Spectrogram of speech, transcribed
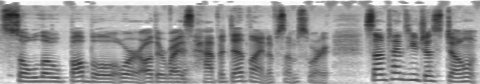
solo bubble or otherwise have a deadline of some sort. Sometimes you just don't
